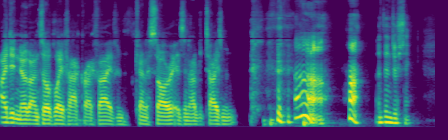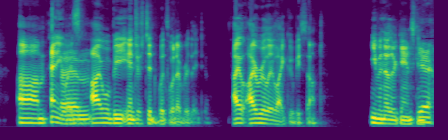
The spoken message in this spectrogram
I didn't know that until I played Far Cry five and kind of saw it as an advertisement. Oh, huh. That's interesting. Um, anyways, Um, I will be interested with whatever they do. I, I really like Ubisoft, even though their games can yeah,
